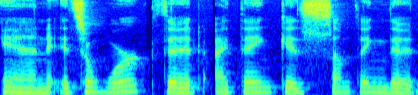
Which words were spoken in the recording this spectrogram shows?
and it's a work that I think is something that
